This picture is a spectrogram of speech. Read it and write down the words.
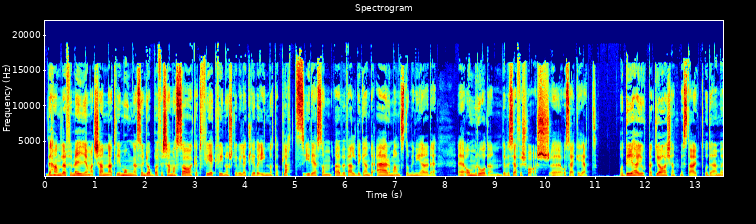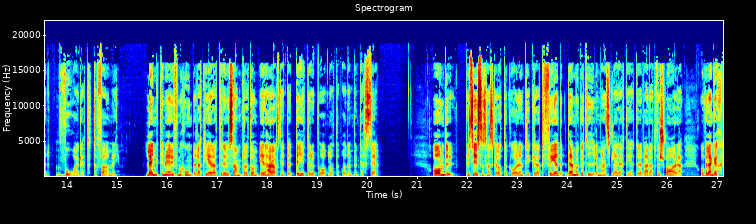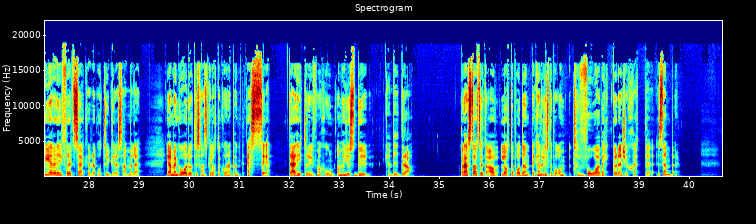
Det handlar för mig om att känna att vi är många som jobbar för samma sak, att fler kvinnor ska vilja kliva in och ta plats i det som överväldigande är mansdominerade eh, områden, det vill säga försvars eh, och säkerhet. Och det har gjort att jag har känt mig starkt och därmed vågat ta för mig. Länk till mer information relaterat till det vi samtalat om i det här avsnittet, det hittar du på lottapodden.se. Och om du, precis som Svenska Lottakåren, tycker att fred, demokrati och mänskliga rättigheter är värda att försvara och vill engagera dig för ett säkrare och tryggare samhälle, ja men gå då till svenskalottakåren.se. Där hittar du information om hur just du kan bidra. Och nästa avsnitt av Lottapodden det kan du lyssna på om två veckor den 26 december.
